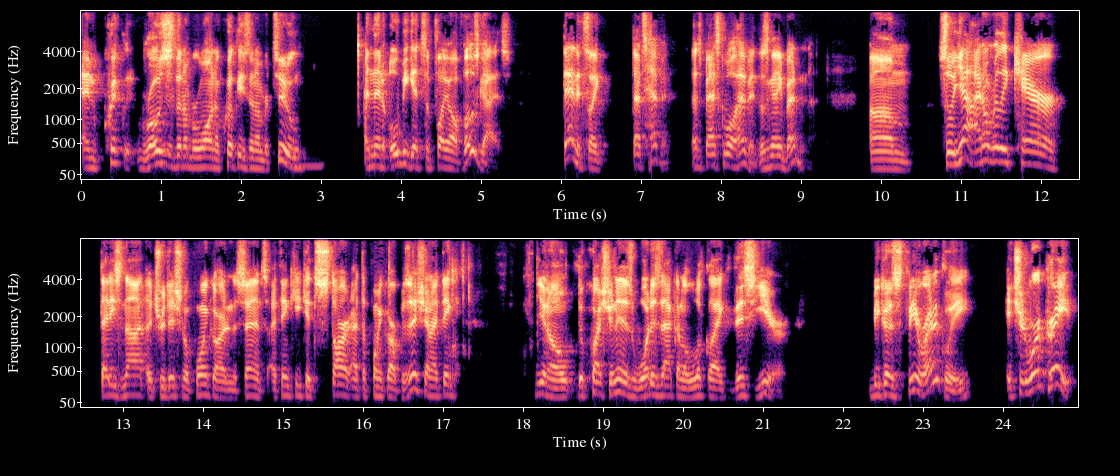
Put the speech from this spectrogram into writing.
and Quickly Rose is the number one and Quickley's the number two, and then Obi gets to play off those guys, then it's like that's heaven. That's basketball heaven. Doesn't get any better than that. Um, so yeah, I don't really care that he's not a traditional point guard in the sense. I think he could start at the point guard position. I think, you know, the question is, what is that going to look like this year? Because theoretically, it should work great.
